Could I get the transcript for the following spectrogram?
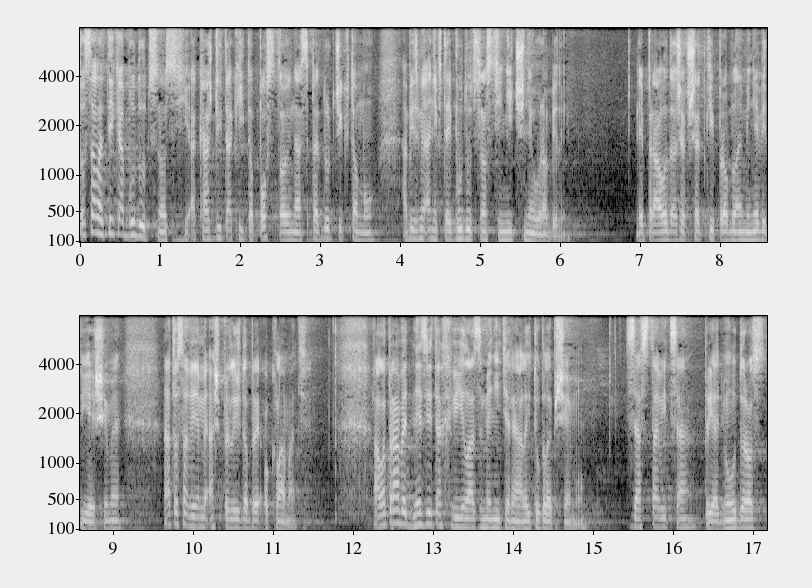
To sa ale týka budúcnosti a každý takýto postoj nás predurčí k tomu, aby sme ani v tej budúcnosti nič neurobili. Je pravda, že všetky problémy nevyriešime, na to sa vieme až príliš dobre oklamať. Ale práve dnes je tá chvíľa zmeniť realitu k lepšiemu. Zastaviť sa, prijať múdrosť,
